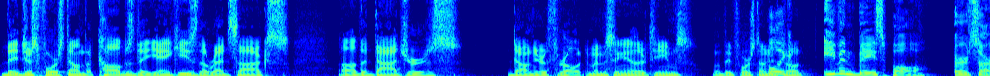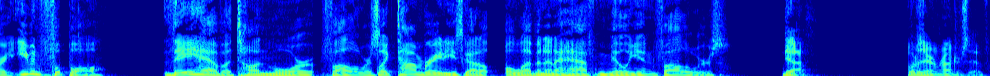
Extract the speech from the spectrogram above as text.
they just forced down the Cubs, the Yankees, the Red Sox, uh, the Dodgers down your throat. Am I missing any other teams that they forced down Well, your like throat? even baseball, or sorry, even football, they have a ton more followers. Like Tom Brady's got 11 and a half million followers. Yeah. What does Aaron Rodgers have?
